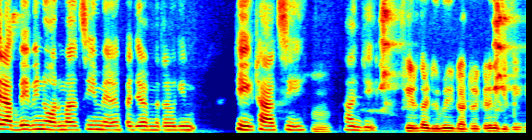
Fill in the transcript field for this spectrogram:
ਮੇਰਾ ਬੇਬੀ ਨੋਰਮਲ ਸੀ। ਮੇਰੇ ਮਤਲਬ ਕਿ ਠੀਕ ਠਾਕ ਸੀ। ਹੂੰ। ਹਾਂਜੀ। ਫਿਰ ਤਾਂ ਡਿਲੀਵਰੀ ਡਾਕਟਰ ਕਿਹੜੇ ਨੇ ਕੀਤੀ?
